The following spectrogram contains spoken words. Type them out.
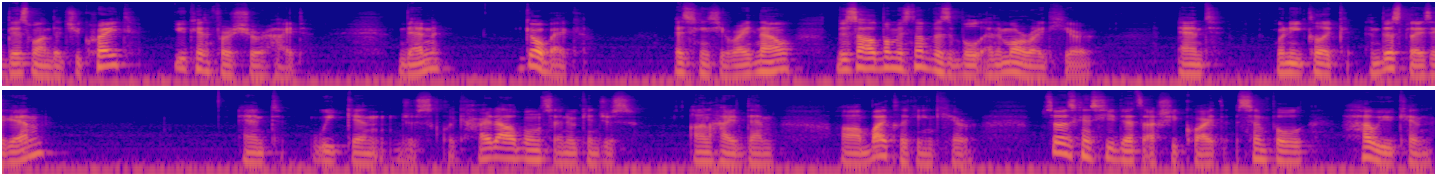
this one that you create, you can for sure hide. Then go back. As you can see right now, this album is not visible anymore right here. And when you click in this place again, and we can just click hide albums and we can just unhide them uh, by clicking here. So as you can see, that's actually quite simple how you can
